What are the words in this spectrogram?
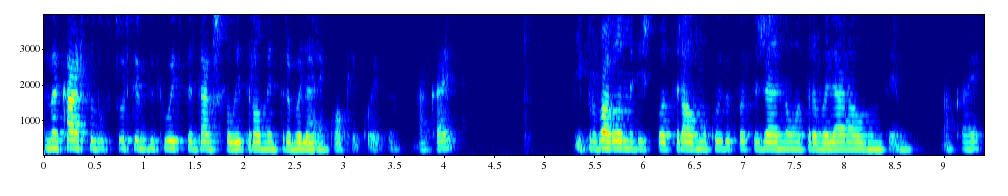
na carta do futuro temos aqui o 8 pentáculos que é literalmente trabalhar em qualquer coisa, ok? E provavelmente isto pode ser alguma coisa que vocês já andam a trabalhar há algum tempo, ok?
